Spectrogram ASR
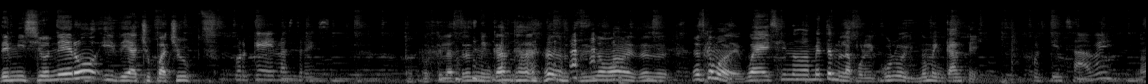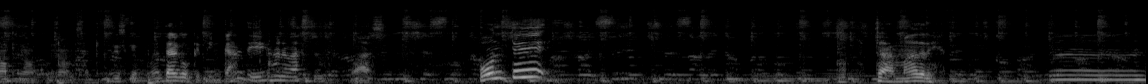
de misionero y de a chupachups. ¿Por qué las tres? Porque las tres me encantan. Sí, no mames. Es, es como de, güey, si no, métemela por el culo y no me encante. Pues quién sabe. No, pues no, no. O sea, que tienes que ponerte algo que te encante. Ahora vas tú. Vas. Ponte. Puta madre. Mm,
